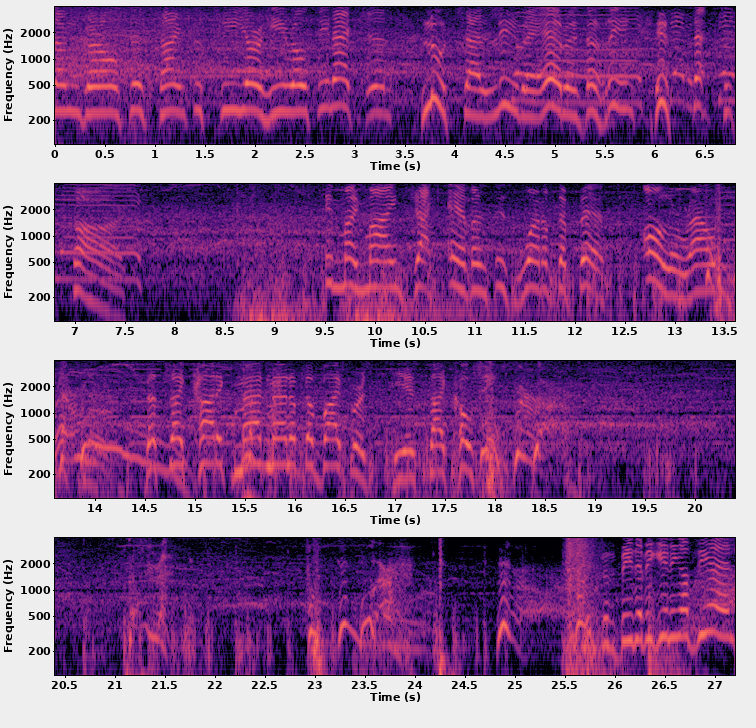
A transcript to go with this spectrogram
and girls, it's time to see your heroes in action. Lucha Libre Héroes del Ring is set to start. In my mind, Jack Evans is one of the best all-around wrestlers. The psychotic madman of the Vipers. He is Psicosis. It could be the beginning of the end.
